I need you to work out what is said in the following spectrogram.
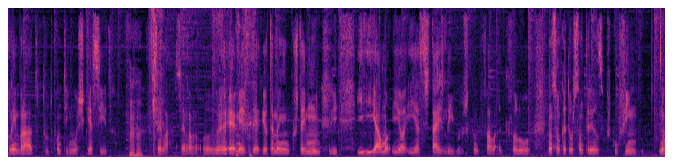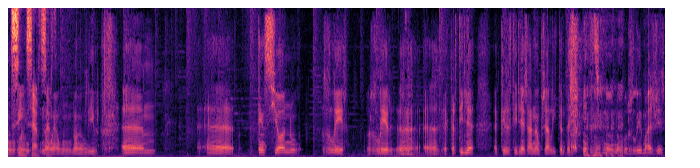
lembrado, tudo continua esquecido. Uhum. Sei lá, sei lá. É, é mesmo, é- eu também gostei muito. E, e, e há uma, e, e esses tais livros que, fala, que falou, não são 14, são 13, porque o fim não, Sim, não, certo, não, certo. É, um, não é um livro. Ahm, ah, tenciono reler. Reler ah, a, a cartilha, a cartilha já não, porque já li tantas vezes, não, não vou reler mais vezes,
